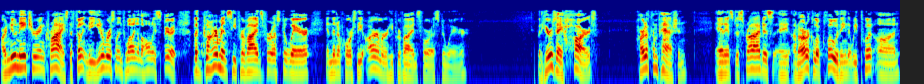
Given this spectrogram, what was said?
Our new nature in Christ, the filling, the universal indwelling of the Holy Spirit, the garments He provides for us to wear, and then of course the armor He provides for us to wear. But here's a heart, heart of compassion, and it's described as a, an article of clothing that we put on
